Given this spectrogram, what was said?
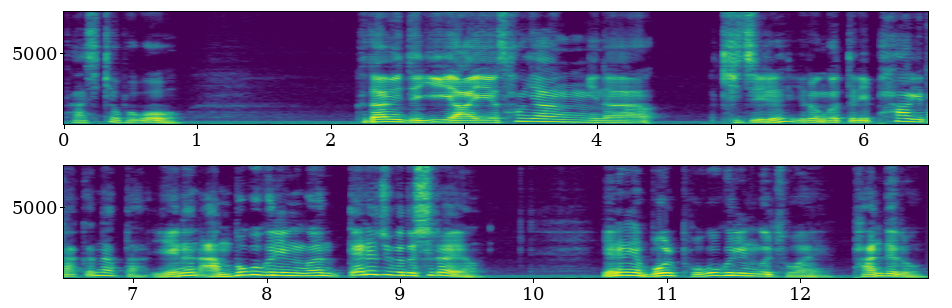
다 시켜보고 그 다음에 이제 이 아이의 성향이나 기질 이런 것들이 파악이 다 끝났다. 얘는 안 보고 그리는 건 때려 죽여도 싫어해요. 얘는 그냥 뭘 보고 그리는 걸 좋아해. 반대로.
